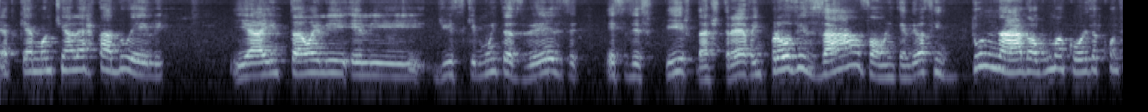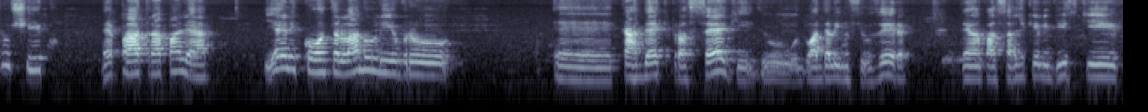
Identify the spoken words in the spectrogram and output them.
né? porque Emmanuel tinha alertado ele. E aí então ele, ele disse que muitas vezes esses espíritos das trevas improvisavam, entendeu? Assim, do nada, alguma coisa contra o Chico, né, para atrapalhar. E aí ele conta lá no livro é, Kardec Prossegue, do, do Adelino Silveira, tem uma passagem que ele diz que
